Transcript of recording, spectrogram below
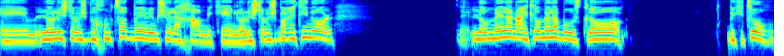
אה, לא להשתמש בחומצות בימים שלאחר מכן, לא להשתמש ברטינול, לא מלנייט, לא מלבוסט, לא... בקיצור,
